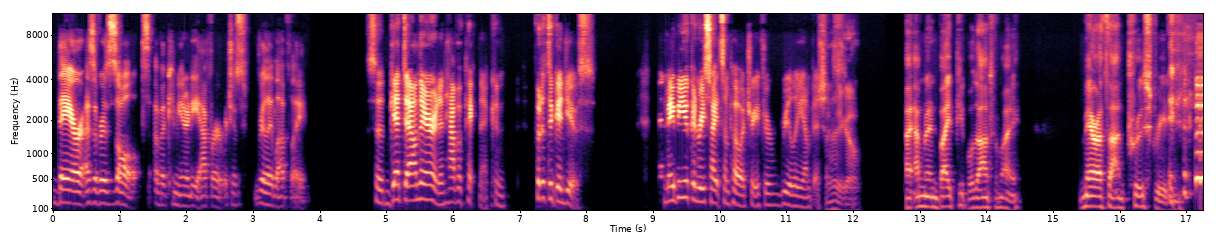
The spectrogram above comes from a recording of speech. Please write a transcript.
there as a result of a community effort which is really lovely. So get down there and have a picnic and put it to good use. And maybe you can recite some poetry if you're really ambitious. There you go. I, i'm going to invite people down for my marathon proust reading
